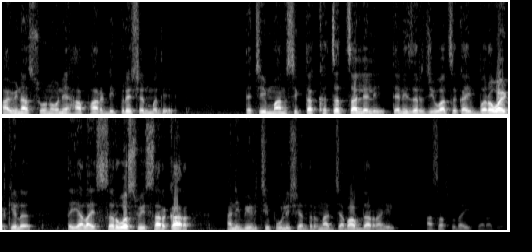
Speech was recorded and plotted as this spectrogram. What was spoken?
अविनाश सोनवणे हा फार डिप्रेशनमध्ये त्याची मानसिकता खचत चाललेली त्यांनी जर जीवाचं काही बरं वाईट केलं तर याला सर्वस्वी सरकार आणि बीडची पोलीस यंत्रणा जबाबदार राहील असा सुद्धा इशारा देतो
